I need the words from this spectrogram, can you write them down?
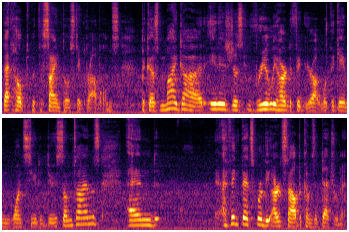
that helped with the signposting problems. Because my God, it is just really hard to figure out what the game wants you to do sometimes, and I think that's where the art style becomes a detriment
